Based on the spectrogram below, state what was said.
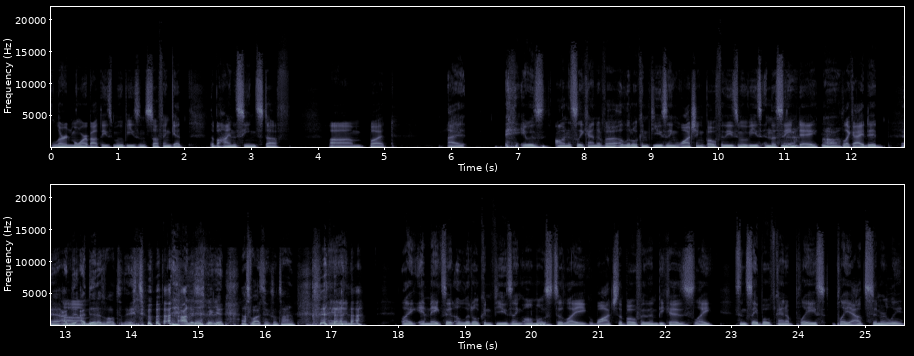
learn more about these movies and stuff, and get the behind the scenes stuff. Um, but I, it was honestly kind of a, a little confusing watching both of these movies in the same Yeah. day, Uh, like I did. yeah, I, did, I Um, did as well today too. Honestly speaking, that's why it took some time. and like it makes it a little confusing almost to like watch the both of them because like since they both kind of play play out similarly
